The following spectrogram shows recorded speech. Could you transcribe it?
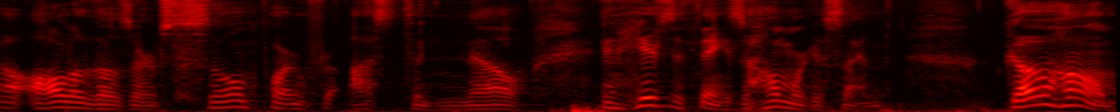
all of those are so important for us to know. And here's the thing it's a homework assignment. Go home,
